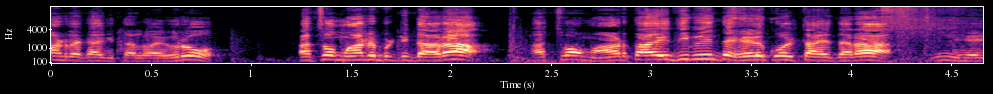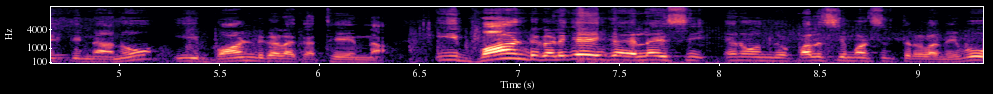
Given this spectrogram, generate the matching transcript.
ಮಾಡಬೇಕಾಗಿತ್ತಲ್ವಾ ಇವರು? ಅಥವಾ ಮಾಡಿಬಿಟ್ಟಿದ್ದಾರಾ? ಅಥವಾ ಮಾಡ್ತಾ ಇದ್ದೀವಿ ಅಂತ ಹೇಳ್ಕೊಳ್ತಾ ಇದ್ದಾರಾ? ಇನ್ನು ಹೇಳ್ತೀನಿ ನಾನು ಈ ಬಾಂಡ್ಗಳ ಕಥೆಯನ್ನ. ಈ ಬಾಂಡ್ಗಳಿಗೆ ಈಗ ಎಲ್ ಐ ಸಿ ಏನೋ ಒಂದು ಪಾಲಿಸಿ ಮಾಡಿಸಿರ್ತೀರಲ್ಲ ನೀವು,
